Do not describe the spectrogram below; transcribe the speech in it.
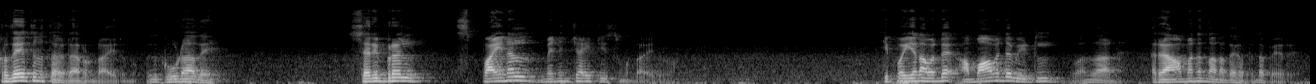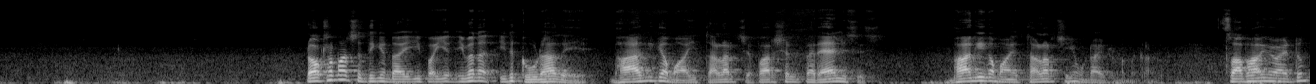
ഹൃദയത്തിന് തകരാറുണ്ടായിരുന്നു. ഇത് കൂടാതെ സെറിബ്രൽ സ്പൈനൽ മെനിഞ്ചൈറ്റീസും ഉണ്ടായിരുന്നു. ഈ പയ്യൻ അവന്റെ അമ്മാവന്റെ വീട്ടിൽ വന്നതാണ്. രാമൻ എന്നാണ് അദ്ദേഹത്തിന്റെ പേര്. ഡോക്ടർമാർ ശ്രദ്ധിക്കേണ്ടായി ഈ പയ്യൻ ഇവന് ഇത് കൂടാതെ ഭാഗികമായി തളർച്ച പാർഷ്യൽ പാരാലിസിസ് ഭാഗികമായ തളർച്ചയും ഉണ്ടായിട്ടുണ്ടെന്ന് കണ്ടു. സ്വാഭാവികമായിട്ടും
